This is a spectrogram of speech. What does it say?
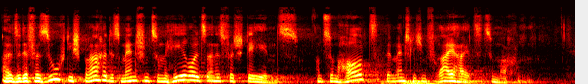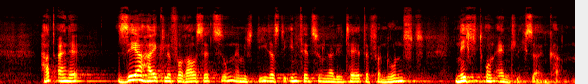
Also der Versuch, die Sprache des Menschen zum Herold seines Verstehens und zum Hort der menschlichen Freiheit zu machen, hat eine sehr heikle Voraussetzung, nämlich die, dass die Intentionalität der Vernunft nicht unendlich sein kann.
